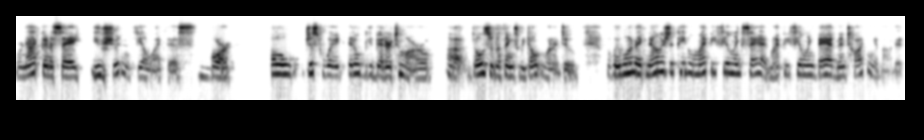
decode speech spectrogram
we're not going to say you shouldn't feel like this mm-hmm. or, oh, just wait, it'll be better tomorrow. Uh, those are the things we don't want to do. But we want to acknowledge that people might be feeling sad, might be feeling bad, and then talking about it.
